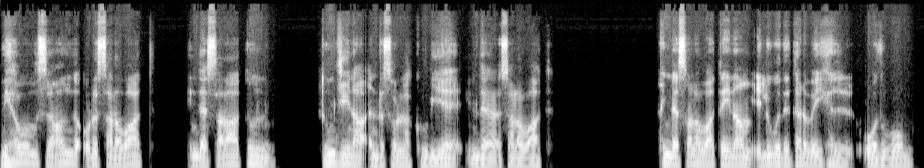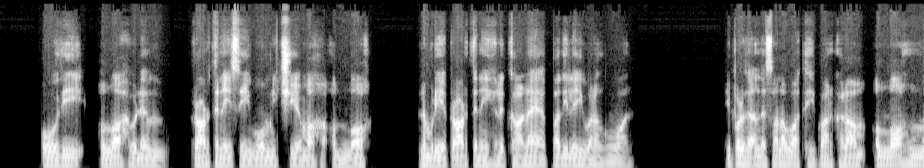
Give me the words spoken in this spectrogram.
மிகவும் சார்ந்த ஒரு சலவாத் இந்த சலாத்துன் துஞ்சீனா என்று சொல்லக்கூடிய இந்த சலவாத் இந்த சலவாத்தை நாம் எழுபது தடவைகள் ஓதுவோம் ஓதி அல்லாஹ்விடம் பிரார்த்தனை செய்வோம் நிச்சயமாக அல்லாஹ் நம்முடைய பிரார்த்தனைகளுக்கான பதிலை வழங்குவான் இப்பொழுது அந்த சலவாத்தை பார்க்கலாம் அல்லாஹும்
